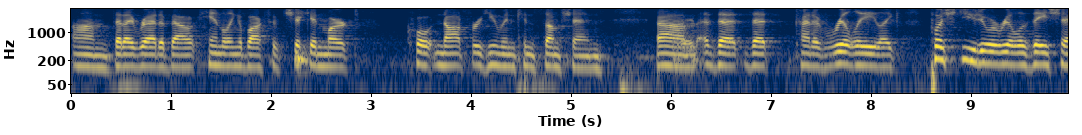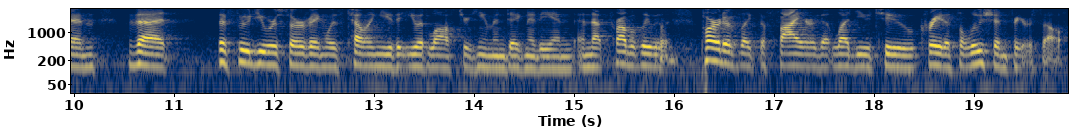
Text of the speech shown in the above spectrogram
um, that I read about handling a box of chicken marked "quote not for human consumption." Um, Right. That that kind of really like pushed you to a realization that the food you were serving was telling you that you had lost your human dignity, and and that probably was part of like the fire that led you to create a solution for yourself.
